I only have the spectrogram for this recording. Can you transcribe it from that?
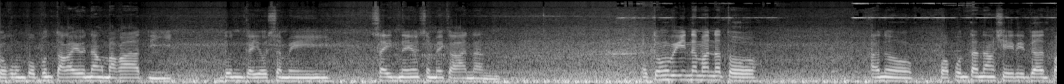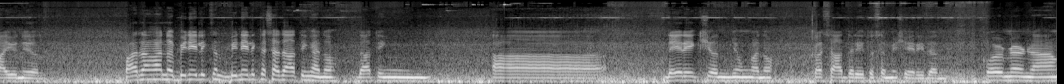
ko kung pupunta kayo ng Makati doon kayo sa may side na yun sa may kanan. Itong way naman na to ano, papunta ng Sheridan Pioneer. Parang ano, binilik binilik na sa dating ano, dating ah direction yung ano, kalsada rito sa may Sheridan. Corner ng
